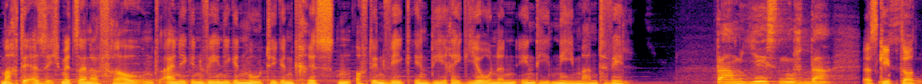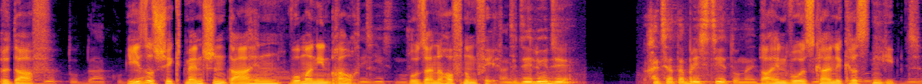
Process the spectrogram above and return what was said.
machte er sich mit seiner Frau und einigen wenigen mutigen Christen auf den Weg in die Regionen, in die niemand will. Es gibt dort Bedarf. Jesus schickt Menschen dahin, wo man ihn braucht, wo seine Hoffnung fehlt. Dahin, wo es keine Christen gibt,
